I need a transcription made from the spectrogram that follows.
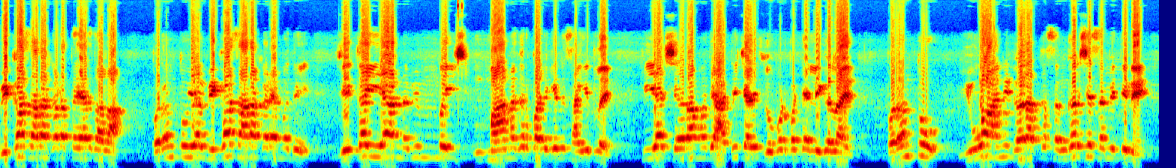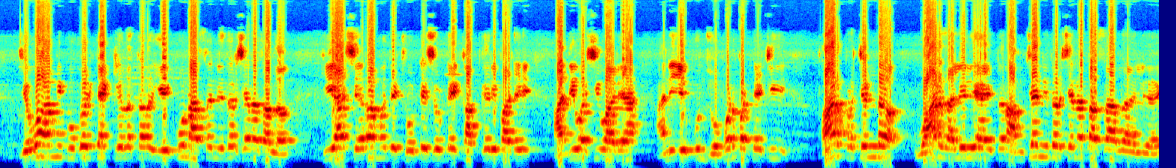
विकास आराखडा तयार झाला. परंतु या विकास आराखड्यामध्ये जे काही या नवी मुंबई महानगरपालिकेने सांगितलंय की या शहरामध्ये अठ्ठेचाळीस झोपडपट्ट्या लिगल आहेत. परंतु युवा आणि घर हक्क संघर्ष समितीने जेव्हा आम्ही गुगल टॅग केलं तर एकूण असं निदर्शनात आलं की या शहरामध्ये छोटे छोटे कातकरी पाडे आदिवासी वाड्या आणि एकूण झोपडपट्ट्याची फार प्रचंड वाढ झालेली आहे. तर आमच्या निदर्शनात असं झालेली आहे.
